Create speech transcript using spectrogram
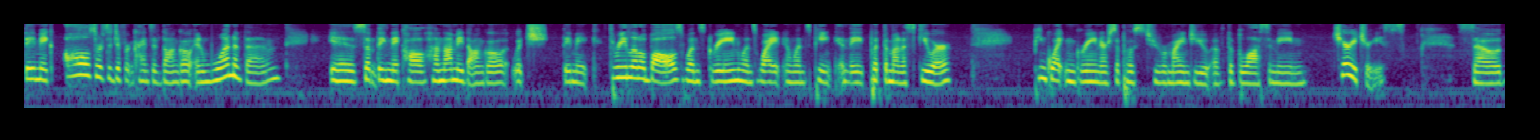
they make all sorts of different kinds of dango. And one of them is something they call hanami dango, which they make three little balls. One's green, one's white, and one's pink. And they put them on a skewer. Pink, white, and green are supposed to remind you of the blossoming cherry trees. So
